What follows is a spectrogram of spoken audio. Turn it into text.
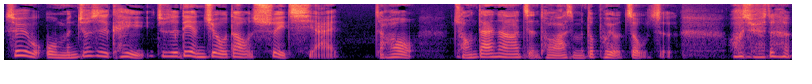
所以我们就是可以就是练就到睡起来，然后。床单啊、枕头啊，什么都不会有皱褶。我觉得，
